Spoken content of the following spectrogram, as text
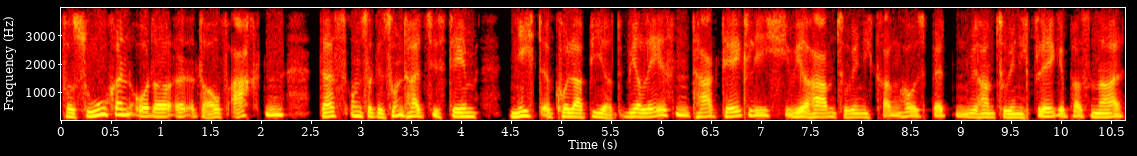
versuchen oder äh, darauf achten, dass unser Gesundheitssystem nicht äh, kollabiert. Wir lesen tagtäglich, wir haben zu wenig Krankenhausbetten, wir haben zu wenig Pflegepersonal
